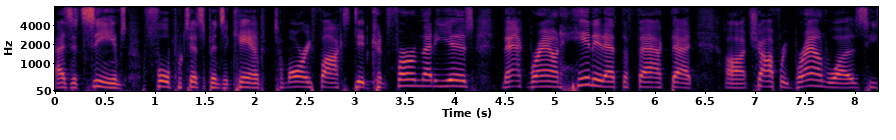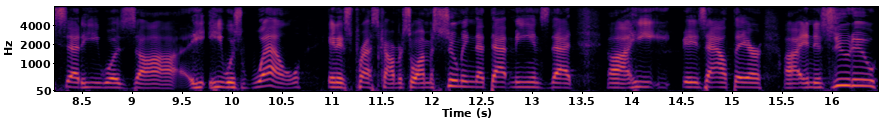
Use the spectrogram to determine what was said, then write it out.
as it seems, full participants in camp. Tomari Fox did confirm that he is. Mack Brown hinted at the fact that uh, Khafre Brown was. He said he was uh, he, he was well in his press conference. So I'm assuming that that means that uh, he is out there. Uh, and Ezeudu,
